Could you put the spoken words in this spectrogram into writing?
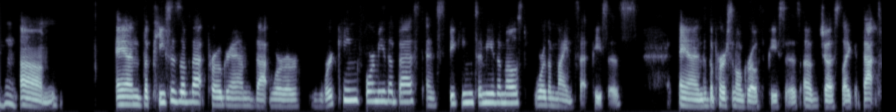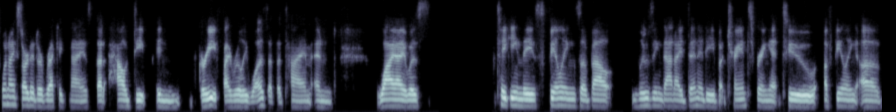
Mm-hmm. Um, and the pieces of that program that were working for me the best and speaking to me the most were the mindset pieces and the personal growth pieces of just like that's when I started to recognize that how deep in grief I really was at the time and why I was taking these feelings about losing that identity but transferring it to a feeling of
